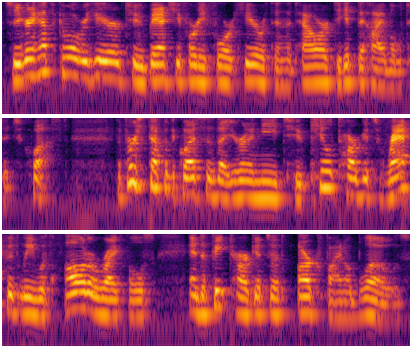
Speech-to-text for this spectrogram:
So you're going to have to come over here to Banshee 44 here within the tower to get the high voltage quest. The first step of the quest is that you're going to need to kill targets rapidly with auto rifles and defeat targets with arc final blows.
